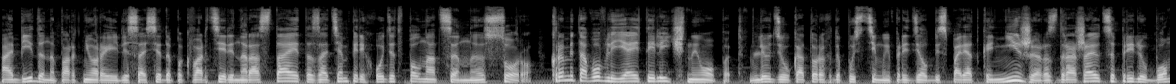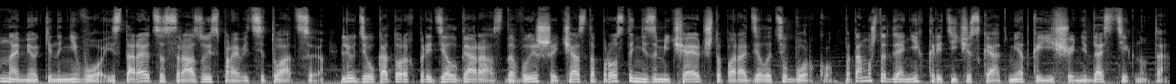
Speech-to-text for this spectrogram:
Обида на партнера или соседа по квартире нарастает, а затем переходит в полноценную ссору. Кроме того, влияет и личный опыт. Люди, у которых допустимый предел беспорядка ниже, раздражаются при любом намеке на него и стараются стараются сразу исправить ситуацию. Люди, у которых предел гораздо выше, часто просто не замечают, что пора делать уборку, потому что для них критическая отметка еще не достигнута.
